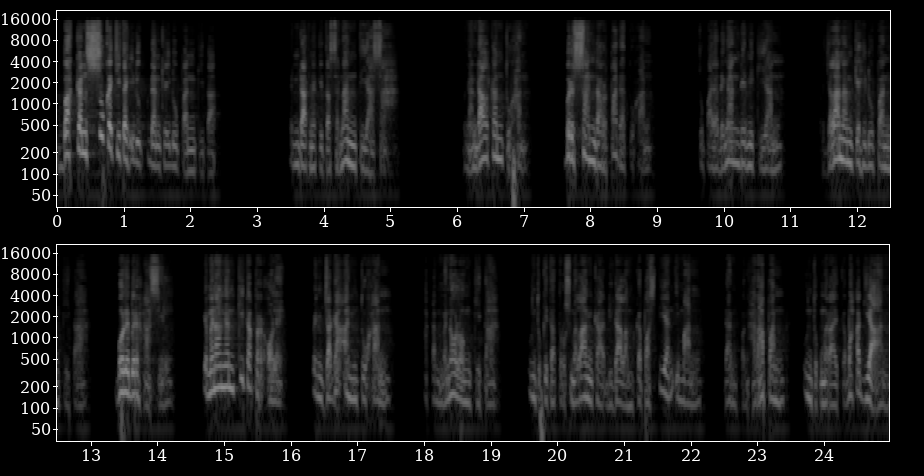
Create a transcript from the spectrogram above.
bahkan sukacita hidup dan kehidupan kita. Hendaknya kita senantiasa mengandalkan Tuhan, bersandar pada Tuhan, supaya dengan demikian perjalanan kehidupan kita boleh berhasil, kemenangan kita peroleh, penjagaan Tuhan akan menolong kita untuk kita terus melangkah di dalam kepastian iman dan pengharapan untuk meraih kebahagiaan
